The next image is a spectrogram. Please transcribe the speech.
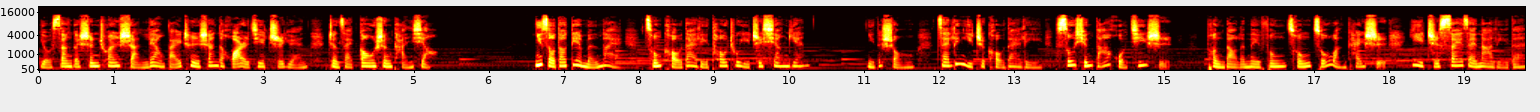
有三个身穿闪亮白衬衫的华尔街职员，正在高声谈笑。你走到店门外，从口袋里掏出一支香烟，你的手在另一只口袋里搜寻打火机时，碰到了那封从昨晚开始一直塞在那里的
